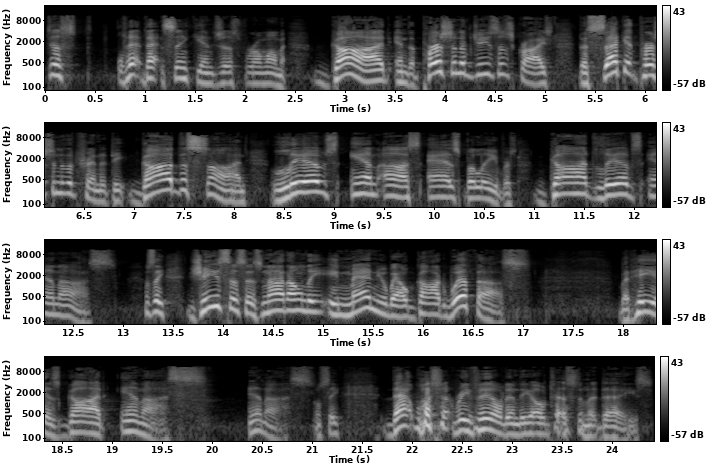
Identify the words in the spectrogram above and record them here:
Just let that sink in just for a moment. God, in the person of Jesus Christ, the second person of the Trinity, God the Son, lives in us as believers. God lives in us. See, Jesus is not only Emmanuel, God with us, but He is God in us. In us. see, that wasn't revealed in the Old Testament days,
